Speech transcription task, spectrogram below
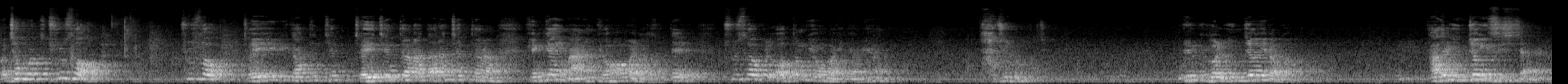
어, 첫 번째 출석. 출석 저희 같은 챕, 저희 챕터나 다른 챕터나 굉장히 많은 경험을 봤을 때 출석을 어떤 경우가 있냐면 봐주는 거죠. 우리는 그걸 인정이라고 합니다. 다들 인정 있으시잖아요.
